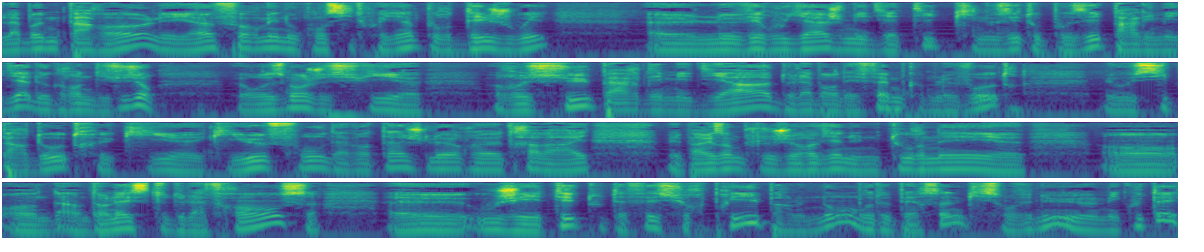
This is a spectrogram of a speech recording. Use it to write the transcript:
la bonne parole et informer nos concitoyens pour déjouer le verrouillage médiatique qui nous est opposé par les médias de grande diffusion. Heureusement, je suis reçu par des médias de la bande FM comme le vôtre, mais aussi par d'autres qui, euh, qui eux font davantage leur euh, travail. Mais par exemple, je reviens d'une tournée euh, en, en- dans l'est de la France euh, où j'ai été tout à fait surpris par le nombre de personnes qui sont venues m'écouter.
